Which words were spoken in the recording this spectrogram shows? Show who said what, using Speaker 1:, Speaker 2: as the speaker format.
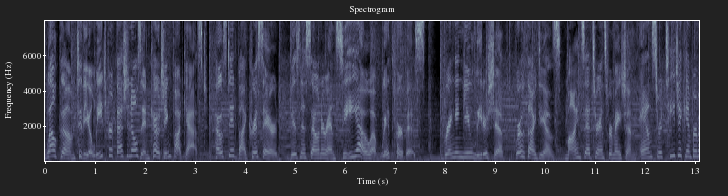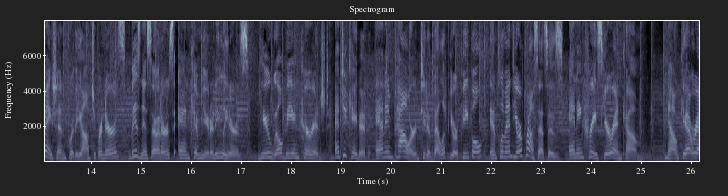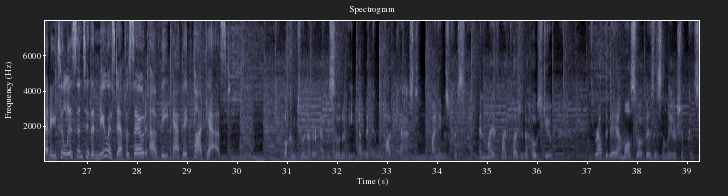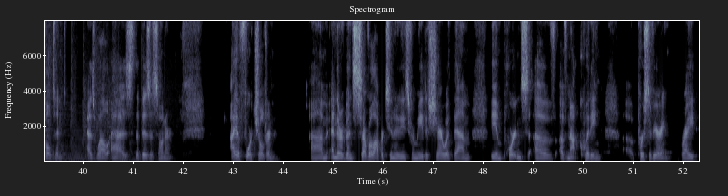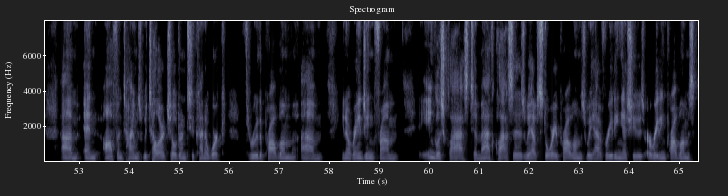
Speaker 1: Welcome to the Elite Professionals in Coaching podcast, hosted by Chris Aird, business owner and CEO of With Purpose, bringing you leadership, growth ideas, mindset transformation, and strategic information for the entrepreneurs, business owners, and community leaders. You will be encouraged, educated, and empowered to develop your people, implement your processes, and increase your income. Now get ready to listen to the newest episode of the Epic Podcast.
Speaker 2: Welcome to another episode of the Epic Podcast. My name is Chris, and my, it's my pleasure to host you. Throughout the day, I'm also a business and leadership consultant, as well as the business owner. I have four children, um, and there have been several opportunities for me to share with them the importance of of not quitting, uh, persevering, right? Um, and oftentimes we tell our children to kind of work through the problem, um, you know, ranging from English class to math classes. We have story problems, we have reading issues or reading problems.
